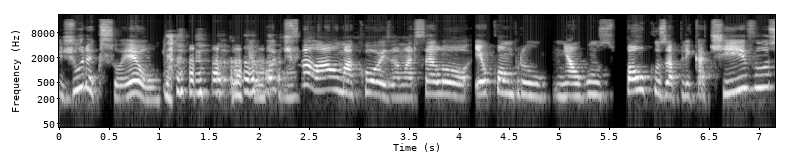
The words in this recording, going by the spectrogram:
jura que sou eu? eu vou te falar uma coisa, Marcelo. Eu compro em alguns poucos aplicativos.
